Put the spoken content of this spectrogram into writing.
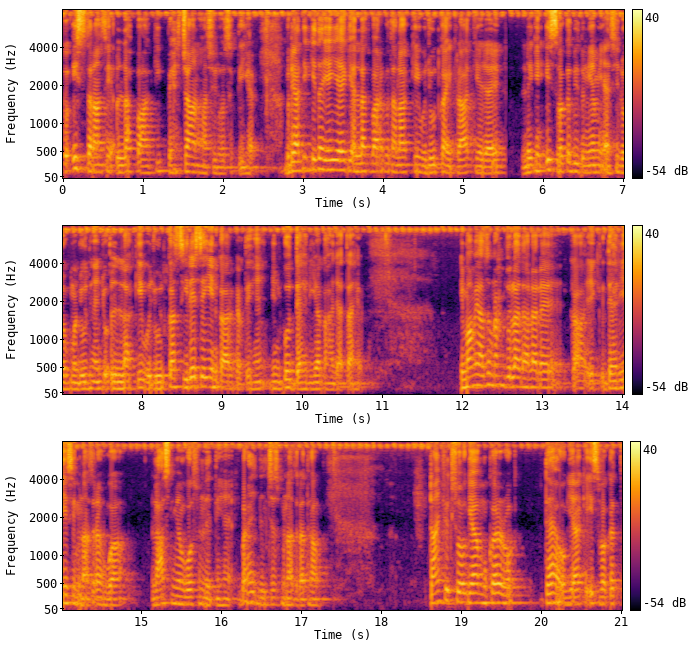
تو اس طرح سے اللہ پاک کی پہچان حاصل ہو سکتی ہے۔ بنیادی قطع یہی ہے کہ اللہ تبارک و تعالیٰ کے وجود کا اقرار کیا جائے، لیکن اس وقت بھی دنیا میں ایسے لوگ موجود ہیں جو اللہ کے وجود کا سرے سے ہی انکار کرتے ہیں، جن کو دہریہ کہا جاتا ہے۔ امام اعظم رحمۃ اللہ تعالیٰ علیہ کا ایک دہریے سے مناظرہ ہوا۔ لاسٹ میں وہ سن لیتے ہیں، بڑا ہی دلچسپ مناظرہ تھا۔ ٹائم فکس ہو گیا، مقرر وقت طے ہو گیا کہ اس وقت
